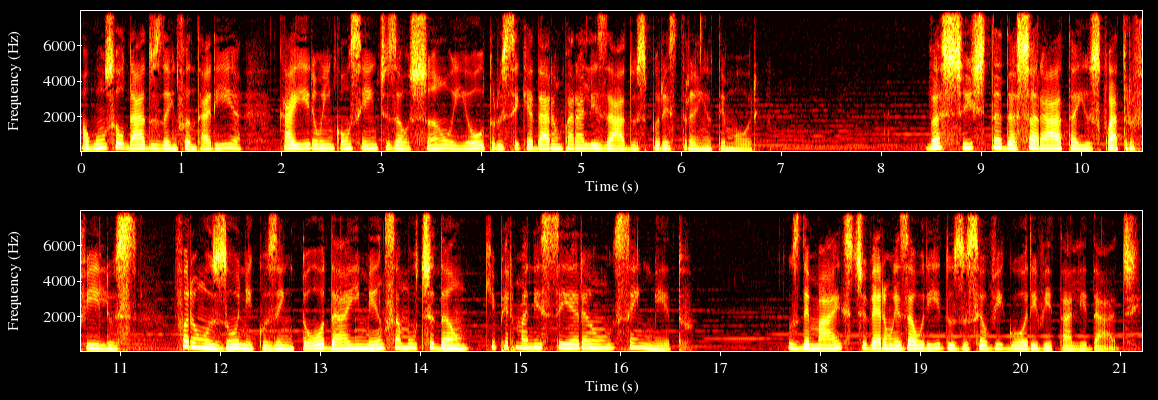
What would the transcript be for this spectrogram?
Alguns soldados da infantaria caíram inconscientes ao chão e outros se quedaram paralisados por estranho temor. Vashista, Dasharata e os quatro filhos foram os únicos em toda a imensa multidão que permaneceram sem medo. Os demais tiveram exauridos o seu vigor e vitalidade.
